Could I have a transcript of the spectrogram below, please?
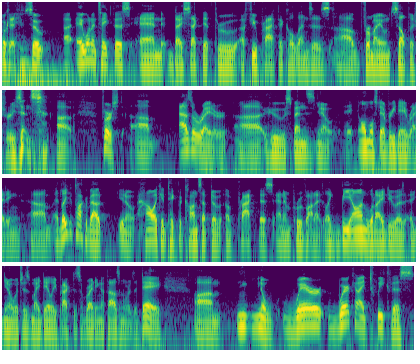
Okay, so I, want to take this and dissect it through a few practical lenses uh, for my own selfish reasons. Uh, first, um, as a writer uh, who spends you know almost every day writing, um, I'd like to talk about you know how I could take the concept of, of, practice and improve on it, like beyond what I do as you know, which is my daily practice of writing a thousand words a day. Um, you know, where where can I tweak this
